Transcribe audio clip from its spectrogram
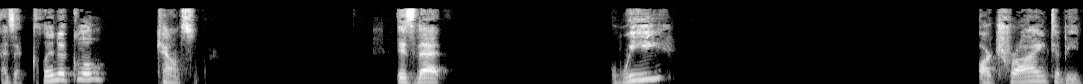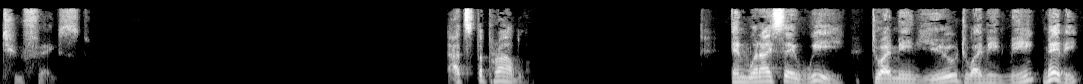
as a clinical counselor is that we are trying to be two faced. That's the problem. And when I say we, do I mean you? Do I mean me? Maybe.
